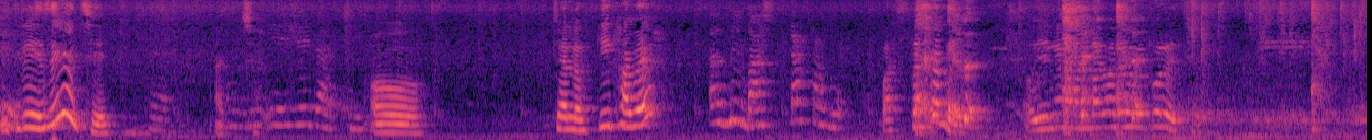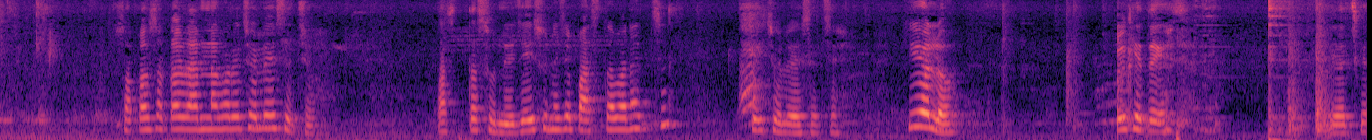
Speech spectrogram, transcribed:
তিতলি এসে গেছে? আচ্ছা। ও। চলো কি খাবে? পাস্তা খাবে? ওই জন্য রান্নাঘরে করেছে সকাল সকাল রান্নাঘরে চলে এসেছ? পাস্তা শুনে, যেই শুনেছে পাস্তা বানাচ্ছে, সেই চলে এসেছে। কি হলো? খেতে গেছে। আজকে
